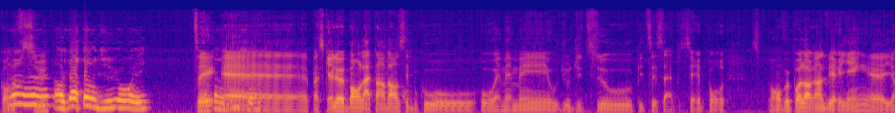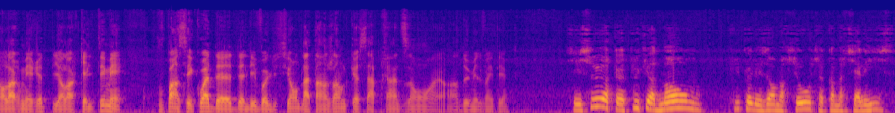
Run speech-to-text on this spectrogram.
qu'on a reçus. j'ai entendu, oui. Euh, parce que là, bon, la tendance c'est beaucoup au, au MMA, au Jiu-Jitsu, puis tu sais, pour, on veut pas leur enlever rien, euh, ils ont leur mérite, puis ils ont leur qualité, mais vous pensez quoi de, de l'évolution, de la tangente que ça prend, disons, euh, en 2021? C'est sûr que plus qu'il y a de monde, plus que les arts martiaux se commercialisent.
